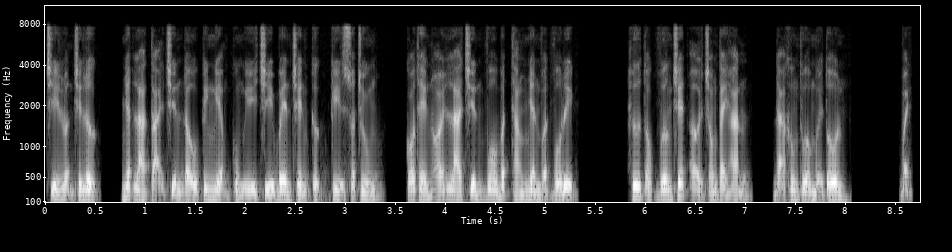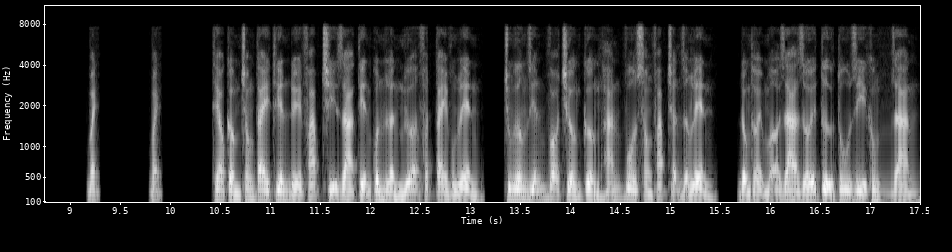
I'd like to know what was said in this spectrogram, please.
chỉ luận chiến lược nhất là tại chiến đấu kinh nghiệm cùng ý chí bên trên cực kỳ xuất chúng, có thể nói là chiến vô bất thắng nhân vật vô địch. Hư tộc vương chết ở trong tay hắn, đã không thua mười tôn theo cầm trong tay thiên đế pháp chỉ ra tiên quân lần nữa phất tay vung lên, trung ương diễn võ trưởng cường hãn vô song pháp trận dâng lên, đồng thời mở ra giới tử tu di không gian,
